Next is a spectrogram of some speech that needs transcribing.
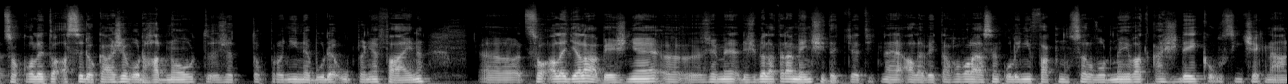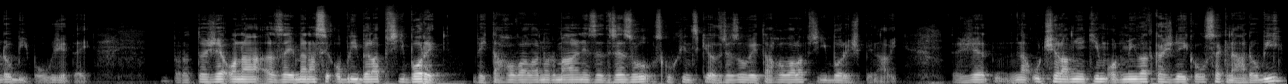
cokoliv to asi dokáže odhadnout, že to pro ní nebude úplně fajn. Eh, co ale dělá běžně, eh, že mi, když byla teda menší, teď, teď ne, ale vytahovala, já jsem kvůli ní fakt musel odmývat každý kousíček nádobí použitej. Protože ona zejména si oblíbila příbory. Vytahovala normálně ze dřezu, z kuchyňského dřezu vytahovala příbory špinavý. Takže naučila mě tím odmývat každý kousek nádobí,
